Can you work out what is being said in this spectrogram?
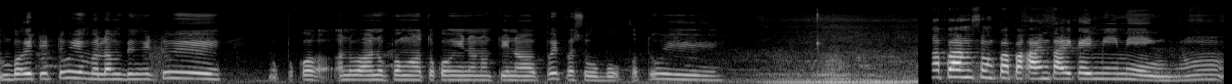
Ang bait ito eh. Malambing ito eh. Napaka, ano-ano pa nga to kangina ng tinapay. Pasubo pa to eh. Mga pangs, magpapakain tayo kay Miming. Yung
